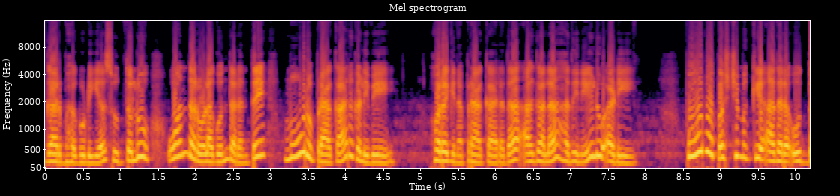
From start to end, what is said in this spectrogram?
ಗರ್ಭಗುಡಿಯ ಸುತ್ತಲೂ ಒಂದರೊಳಗೊಂದರಂತೆ ಮೂರು ಪ್ರಾಕಾರಗಳಿವೆ. ಹೊರಗಿನ ಪ್ರಾಕಾರದ ಅಗಲ ಹದಿನೇಳು ಅಡಿ. ಪೂರ್ವ ಪಶ್ಚಿಮಕ್ಕೆ ಅದರ ಉದ್ದ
